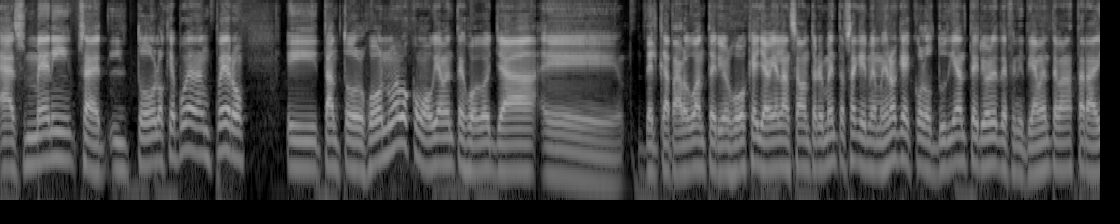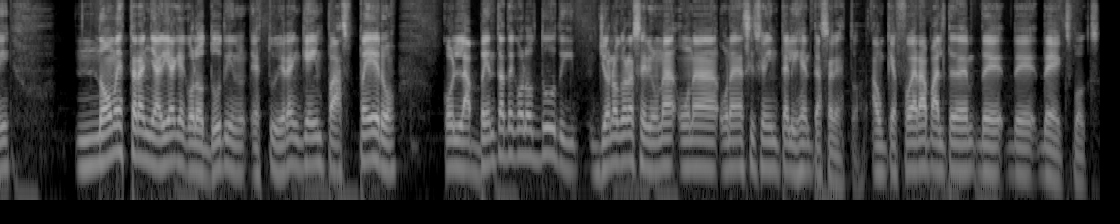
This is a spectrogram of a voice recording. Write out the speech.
as many, o sea, todos los que puedan, pero y tanto los juegos nuevos como obviamente juegos ya del catálogo anterior, juegos que ya habían lanzado anteriormente. O sea que me imagino que con los Duty anteriores definitivamente van a estar ahí. No me extrañaría que Call of Duty estuviera en Game Pass, pero con las ventas de Call of Duty, yo no creo que sería una, una, decisión inteligente hacer esto, aunque fuera parte de, Xbox.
